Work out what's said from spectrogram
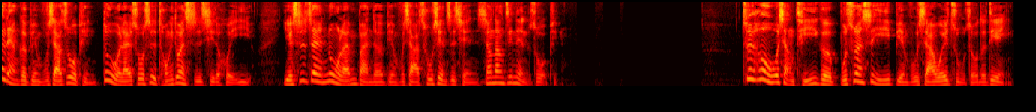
这两个蝙蝠侠作品对我来说是同一段时期的回忆，也是在诺兰版的蝙蝠侠出现之前相当经典的作品。最后，我想提一个不算是以蝙蝠侠为主轴的电影，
